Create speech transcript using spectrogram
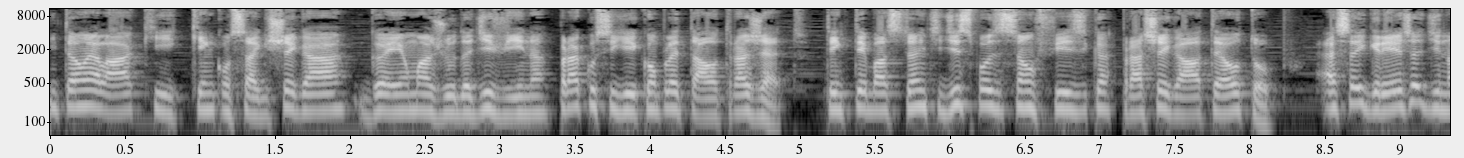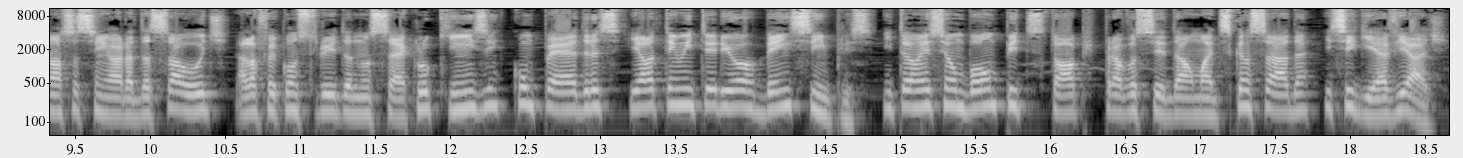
Então é lá que quem consegue chegar ganha uma ajuda divina para conseguir completar o trajeto. Tem que ter bastante disposição física para chegar até o topo. Essa igreja de Nossa Senhora da Saúde, ela foi construída no século XV com pedras e ela tem um interior bem simples. Então esse é um bom pit stop para você dar uma descansada e seguir a viagem.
